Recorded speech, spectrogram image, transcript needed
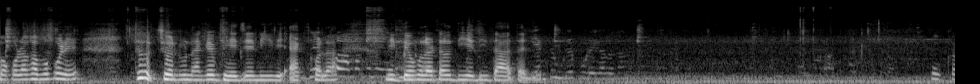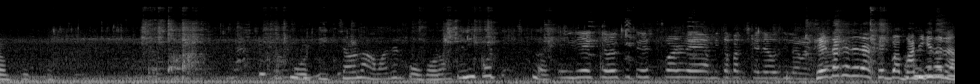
পকোড়া খাব করে তো চলুন আগে ভেজে নিই এক খোলা দ্বিতীয় খোলাটাও দিয়ে দিই তাড়াতাড়ি। হলো আমাদের ও- গরম তেলেই করতে ইচ্ছা হলো। সেটাকে দে না, সে বা- বাটিকে দে না।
